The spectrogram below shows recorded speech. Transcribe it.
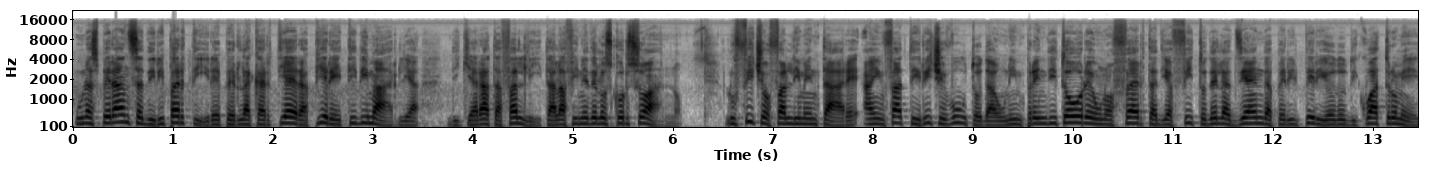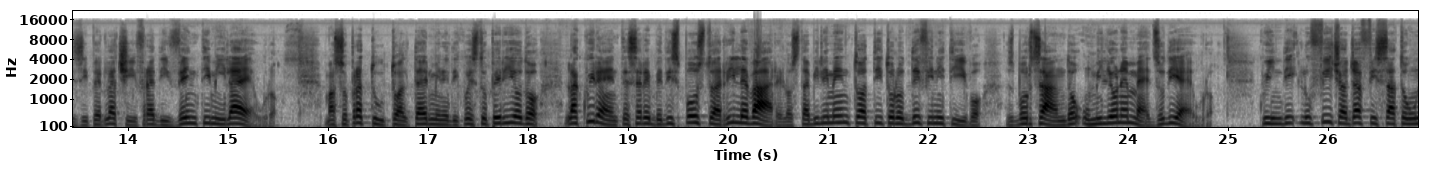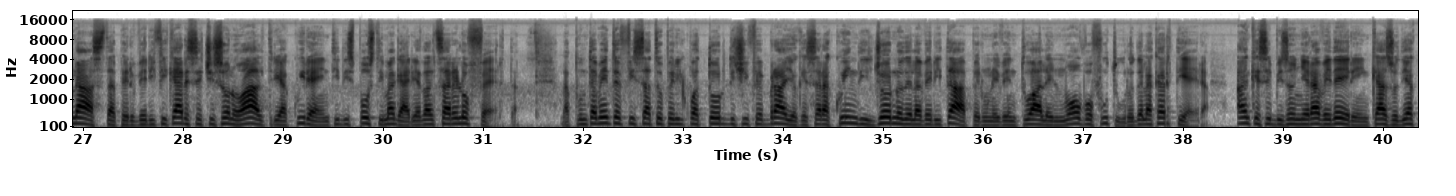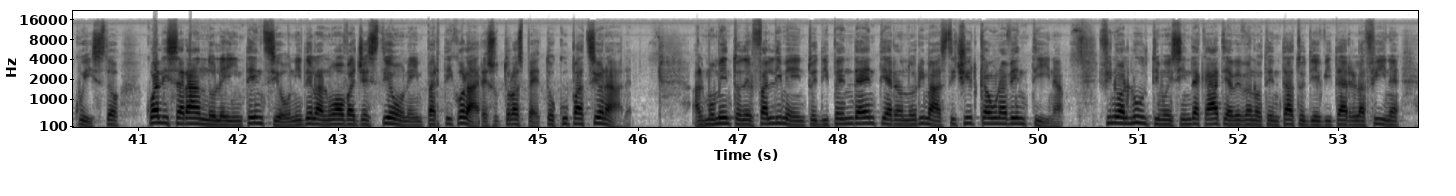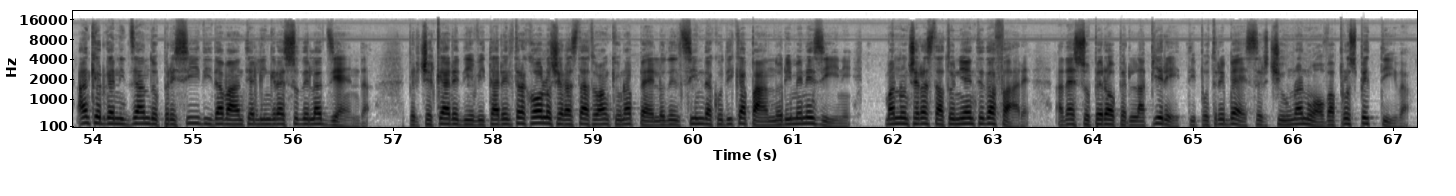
una speranza di ripartire per la cartiera Pieretti di Marlia, dichiarata fallita alla fine dello scorso anno. L'ufficio fallimentare ha infatti ricevuto da un imprenditore un'offerta di affitto dell'azienda per il periodo di quattro mesi per la cifra di 20.000 euro. Ma soprattutto al termine di questo periodo l'acquirente sarebbe disposto a rilevare lo stabilimento a titolo definitivo, sborsando un milione e mezzo di euro. Quindi l'ufficio ha già fissato un'asta per verificare se ci sono altri acquirenti disposti magari ad alzare l'offerta. L'appuntamento è fissato per il 14 febbraio, che sarà quindi il giorno della verità per un eventuale nuovo futuro della cartiera, anche se bisognerà vedere in caso di acquisto quali saranno le intenzioni della nuova gestione, in particolare sotto l'aspetto occupazionale. Al momento del fallimento i dipendenti erano rimasti circa una ventina. Fino all'ultimo i sindacati avevano tentato di evitare la fine, anche organizzando presidi davanti all'ingresso dell'azienda. Per cercare di evitare il tracollo c'era stato anche un appello del sindaco di Capanno Rimenesini, ma non c'era stato niente da fare. Adesso però per la Pieretti potrebbe esserci una nuova prospettiva.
